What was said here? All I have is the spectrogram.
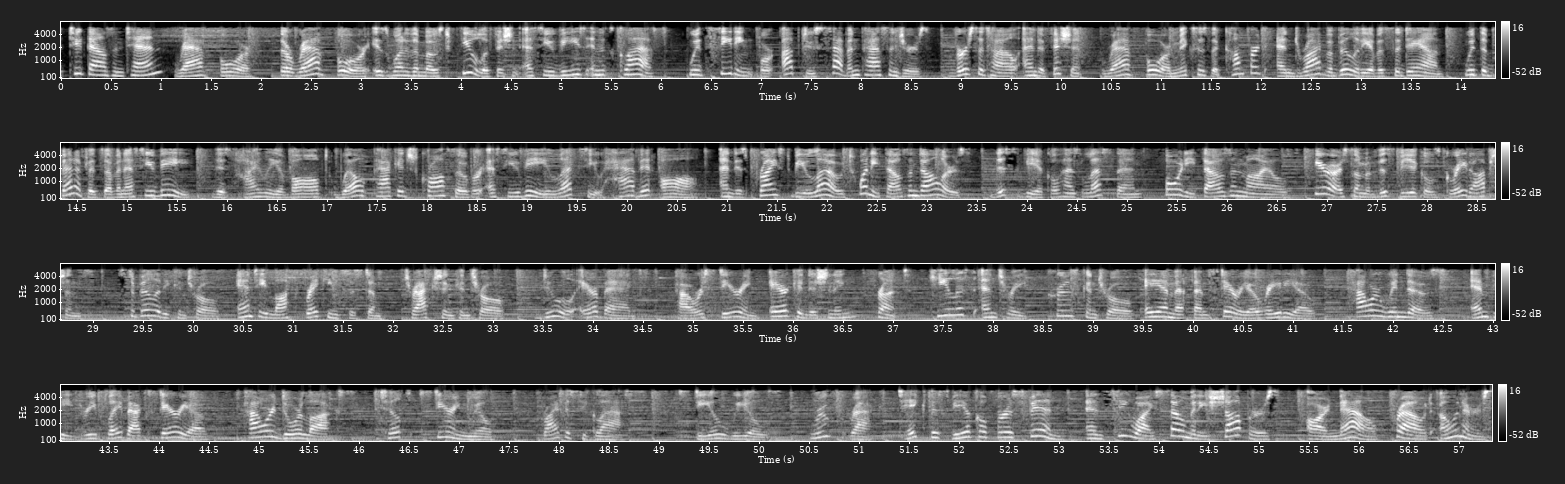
The 2010 RAV4. The RAV4 is one of the most fuel-efficient SUVs in its class, with seating for up to seven passengers. Versatile and efficient, RAV4 mixes the comfort and drivability of a sedan with the benefits of an SUV. This highly evolved, well-packaged crossover SUV lets you have it all and is priced below $20,000. This vehicle has less than 40,000 miles. Here are some of this vehicle's great options stability control, anti-lock braking system, traction control, dual airbags, power steering, air conditioning, front, keyless entry, cruise control, AM FM stereo radio, power windows, MP3 playback stereo, power door locks, tilt steering wheel, privacy glass, steel wheels, roof rack. Take this vehicle for a spin and see why so many shoppers are now proud owners.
